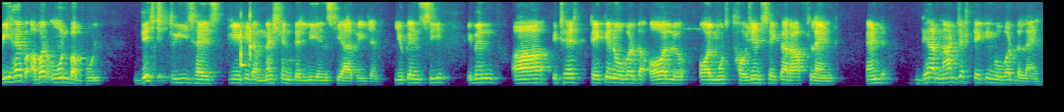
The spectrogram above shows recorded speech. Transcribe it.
we have our own babool. This tree has created a mesh in Delhi NCR region. You can see even uh, it has taken over the all almost thousand acre of land and they are not just taking over the land.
